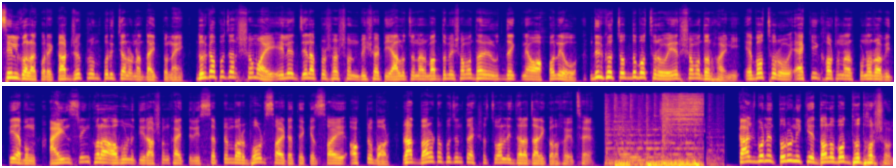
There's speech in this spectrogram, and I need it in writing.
সিলগলা করে কার্যক্রম পরিচালনার দায়িত্ব নেয়। দুর্গাপূজার সময় এলে জেলা প্রশাসন বিষয়টি আলোচনার মাধ্যমে সমাধানের উদ্যোগ নেওয়া হলেও দীর্ঘ চোদ্দ বছরও এর সমাধান হয়নি। এবছরও একই ঘটনার পুনরাবৃত্তি এবং আইন শৃঙ্খলা অবনতির আশঙ্কায় তিরিশ সেপ্টেম্বর ভোর ছয়টা থেকে ছয় অক্টোবর রাত বারোটা পর্যন্ত একশো চুয়াল্লিশ ধারা জারি করা হয়েছে। কাশবনে তরুণীকে দলবদ্ধ ধর্ষণ।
